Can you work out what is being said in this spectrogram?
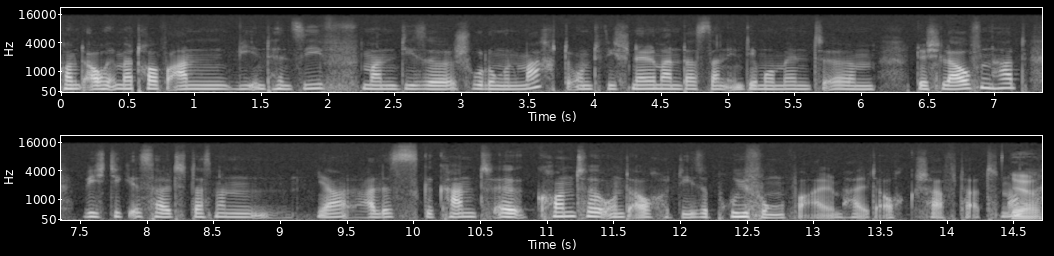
Kommt auch immer darauf an, wie intensiv man diese Schulungen macht und wie schnell man das dann in dem Moment ähm, durchlaufen hat. Wichtig ist halt, dass man ja alles gekannt äh, konnte und auch diese Prüfung vor allem halt auch geschafft hat. Ne? Ja.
